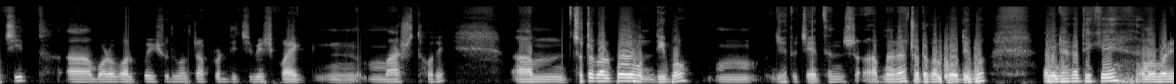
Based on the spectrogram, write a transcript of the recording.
উচিত। বড় গল্পই শুধুমাত্র আপলোড দিচ্ছি বেশ কয়েক মাস ধরে। ছোট গল্প দিব। যেহেতু চেয়েছেন আপনারা ছোট গল্প দিব। আমি ঢাকা থেকে আমার বাড়ি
